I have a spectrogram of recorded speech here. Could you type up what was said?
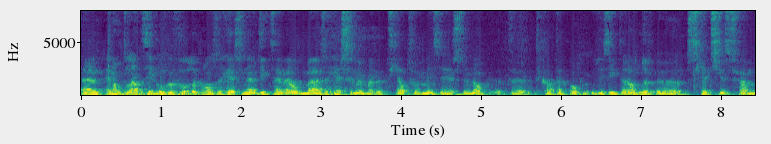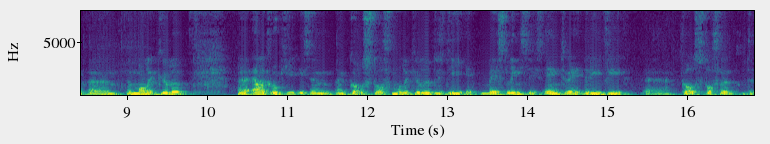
Um, en om te laten zien hoe gevoelig onze hersenen, dit zijn wel muizenhersenen, maar dat geldt voor mensenhersenen ook. Het, het gaat er ook je ziet eronder uh, schetsjes van uh, moleculen. elk hoekje is een, een koolstofmolecule, dus die meest links is 1, 2, 3, 4 koolstoffen, de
